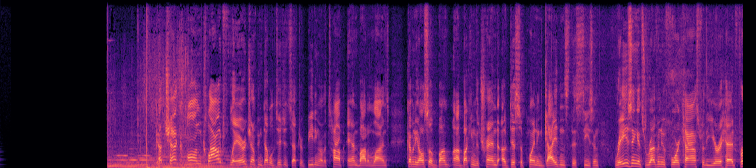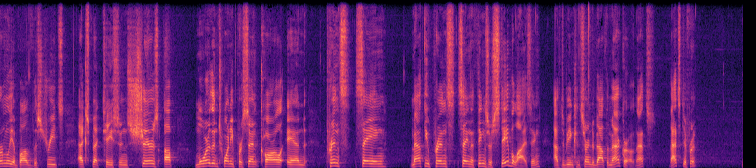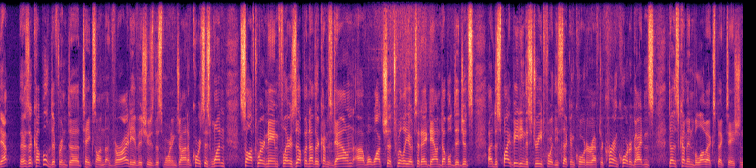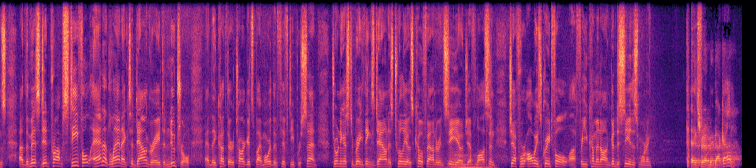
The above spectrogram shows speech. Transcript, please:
Gut check on Cloudflare, jumping double digits after beating on the top and bottom lines. Company also bump, uh, bucking the trend of disappointing guidance this season, raising its revenue forecast for the year ahead, firmly above the street's expectations. Shares up more than 20%, Carl, and Prince saying, Matthew Prince saying that things are stabilizing after being concerned about the macro. That's, that's different. Yep. There's a couple different uh, takes on a variety of issues this morning, Jon. Of course, as one software name flares up, another comes down. Uh, we'll watch uh, Twilio today down double digits, uh, despite beating the street for the second quarter after current quarter guidance does come in below expectations. Uh, the miss did prompt Stifel and Atlantic to downgrade to neutral, and they cut their targets by more than 50%. Joining us to break things down is Twilio's co-founder and CEO, Jeff Lawson. Jeff, we're always grateful uh, for you coming on. Good to see you this morning. Thanks for having me back on.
